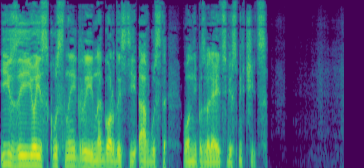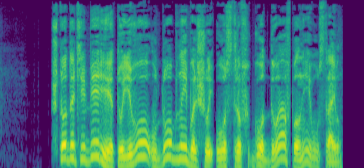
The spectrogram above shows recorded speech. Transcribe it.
из-за ее искусной игры на гордости Августа он не позволяет себе смягчиться. Что до Тиберия, то его удобный большой остров год-два вполне его устраивал.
